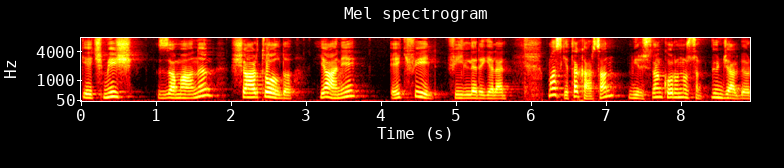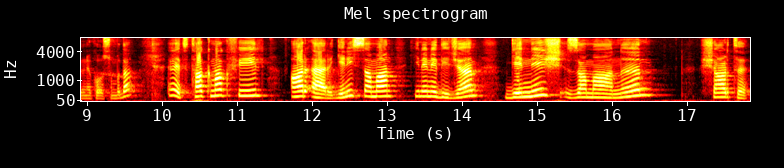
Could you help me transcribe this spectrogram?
geçmiş zamanın şartı oldu. Yani ek fiil, fiillere gelen. Maske takarsan virüsten korunursun. Güncel bir örnek olsun bu da. Evet, takmak fiil, ar er geniş zaman. Yine ne diyeceğim? Geniş zamanın şartı.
